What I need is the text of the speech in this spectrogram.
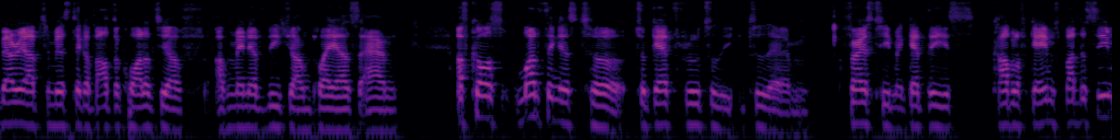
very optimistic about the quality of, of many of these young players, and of course, one thing is to to get through to the to the um, first team and get these couple of games, but the seem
